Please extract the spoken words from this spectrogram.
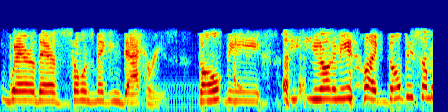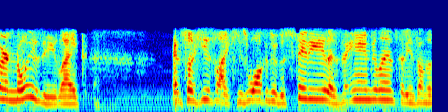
where there's someone's making daiquiris. Don't be, you know what I mean? Like, don't be somewhere noisy. Like, and so he's like, he's walking through the city. There's an ambulance, and he's on the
